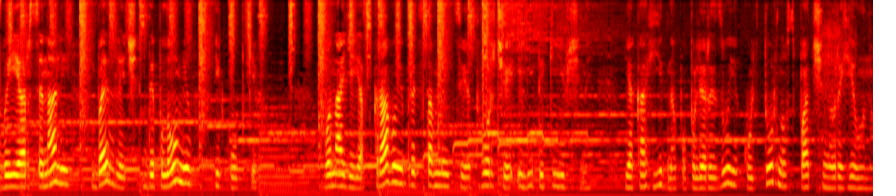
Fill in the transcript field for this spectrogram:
В її арсеналі безліч дипломів і кубків. Вона є яскравою представницею творчої еліти Київщини, яка гідно популяризує культурну спадщину регіону.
